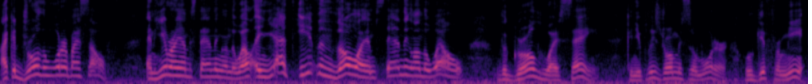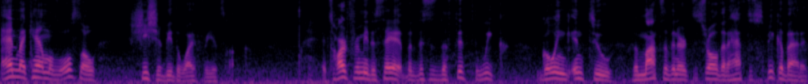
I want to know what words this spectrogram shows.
I could draw the water myself. And here I am standing on the well. And yet, even though I am standing on the well, the girl who I say can you please draw me some water? We'll give for me and my camels also. She should be the wife for Yitzchak. It's hard for me to say it, but this is the fifth week going into the Matzav in Eretz Yisrael that I have to speak about it.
